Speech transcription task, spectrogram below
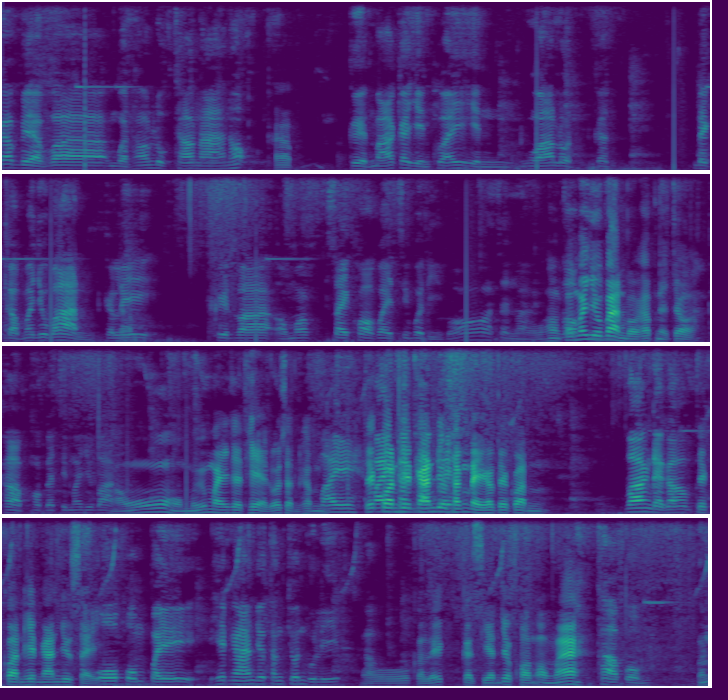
ก็แบบว่าเหมือนเฮาลูกชาวนาเนาะครับเกิดมาก็เห็นควายเห็นงัวรถก็ได้กลับมาอยู่บ้านก็เลย คิดว่าเอามาใส่คอกไว้สิบ่ดีบ่ซั่นว่าโอ้ห้องก็มาอยู่บ้านบ่ครับเนี่ยจ้อครับเฮาก็สิมาอยู่บ้านเอามือใหม่แท้ๆว่าซั่นครับไปแต่ก่อนไปเฮ็ดงานอยู่ไปทั้งใดครับแต่ก่อนว่างเด้อครับ แต่ก่อนเฮ็ดงานอยู่ไสโอ้ผมไปเฮ็ดงานอยู่ทางชลบุรีคโอ้รับก็เลยเกษียณเจ้าของออกมาครับผมมัน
